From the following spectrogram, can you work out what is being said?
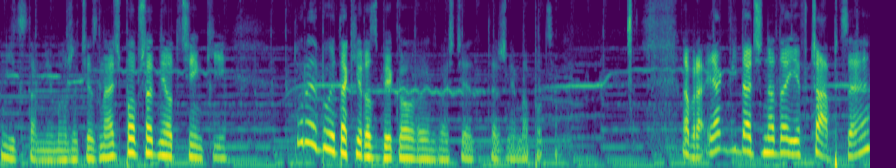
Nic tam nie możecie znaleźć. Poprzednie odcinki, które były takie rozbiegowe, właściwie też nie ma po co. Dobra, jak widać nadaje w czapce.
